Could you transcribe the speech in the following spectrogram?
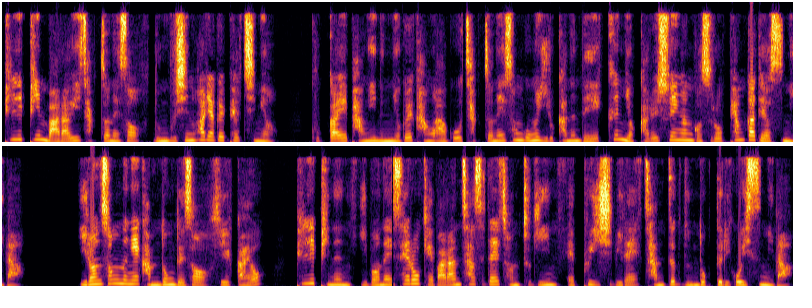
필리핀 마라위 작전에서 눈부신 활약을 펼치며 국가의 방위 능력을 강화하고 작전의 성공을 이룩하는 데에 큰 역할을 수행한 것으로 평가되었습니다. 이런 성능에 감동돼서일까요? 필리핀은 이번에 새로 개발한 차세대 전투기인 F-21에 잔뜩 눈독 들이고 있습니다.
